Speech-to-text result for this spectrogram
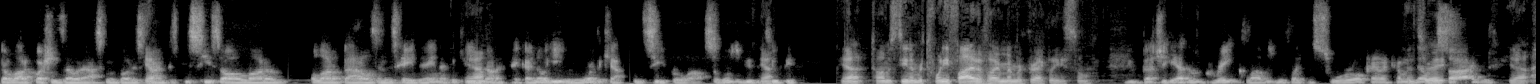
got a lot of questions I would ask him about his yeah. time because he saw a lot of a lot of battles in his heyday, and I think he yeah. not. I think I know he even wore the captaincy for a while. So those would be the yeah. two people. Yeah, Thomas Steen, number twenty-five, if I remember correctly. So you betcha. He had those great clubs with like the swirl kind of coming That's down right. the side. Yeah,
